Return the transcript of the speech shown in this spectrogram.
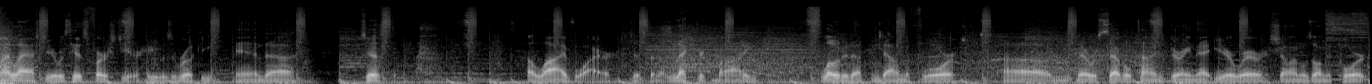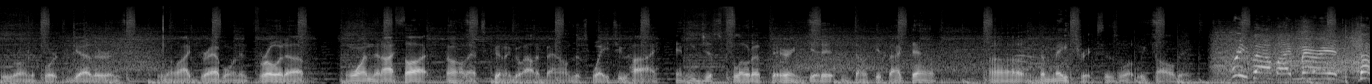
My last year was his first year. He was a rookie, and uh, just a live wire, just an electric body, floated up and down the floor. Um, there were several times during that year where Shawn was on the court, we were on the court together, and you know I'd grab one and throw it up. One that I thought, oh, that's going to go out of bounds. It's way too high, and he'd just float up there and get it and dunk it back down. Uh, the Matrix is what we called it. Rebound by Marion. The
